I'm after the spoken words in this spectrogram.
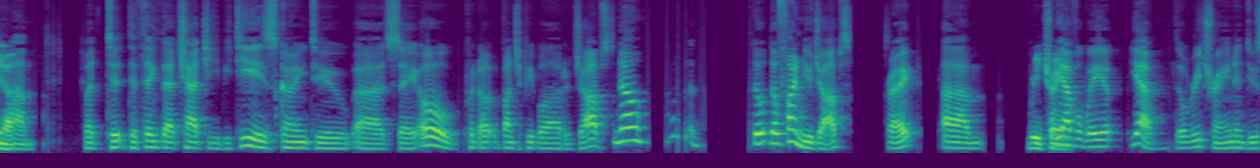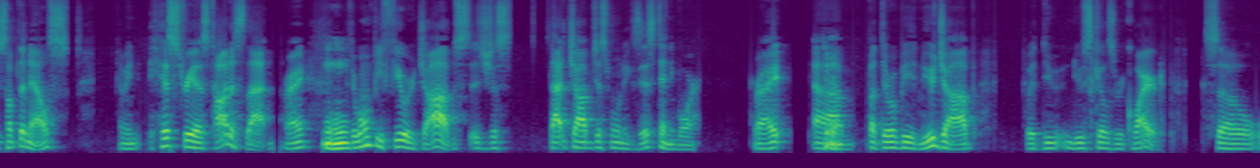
Yeah, Um, but to, to think that ChatGPT is going to uh, say, "Oh, put a bunch of people out of jobs," no, they'll, they'll find new jobs, right? Um, retrain. we have a way of yeah, they'll retrain and do something else. I mean, history has taught us that, right? Mhm. There won't be fewer jobs. It's just that job just won't exist anymore, right? Um, Yeah. But there will be a new job with new new skills required. So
